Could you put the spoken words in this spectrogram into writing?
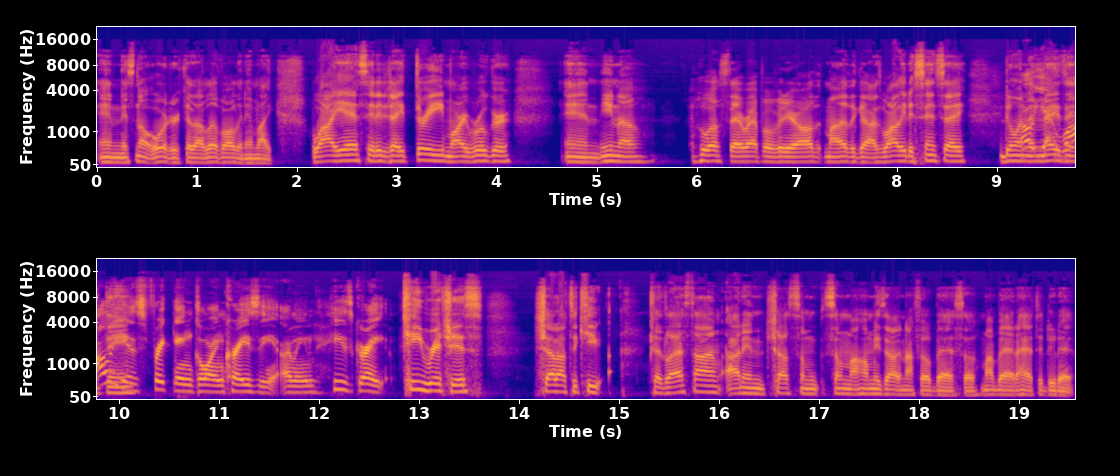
and it's no order because I love all of them. Like YS, Hit J three, Mari Ruger, and you know who else that rap over there? All my other guys, Wallie the Sensei, doing oh an yeah, amazing Wally thing. is freaking going crazy. I mean, he's great. Kee Riches, shout out to Kee. Cause last time I didn't shout some some of my homies out and I felt bad, so my bad. I had to do that,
